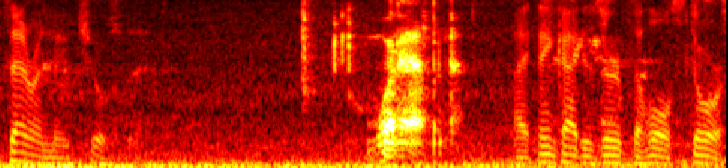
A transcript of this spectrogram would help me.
Saren made sure of that. What happened? I think I deserve the whole story.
